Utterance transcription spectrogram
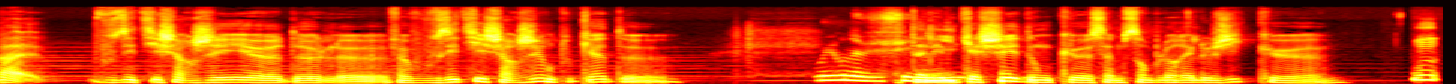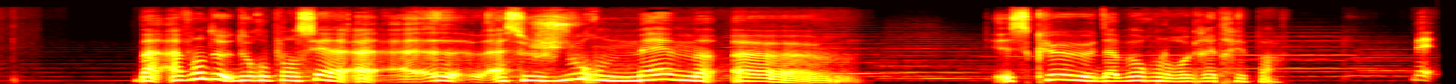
Bah, vous étiez chargé euh, de le, enfin vous vous étiez chargé en tout cas de Oui, on avait fait. d'aller le cacher, donc euh, ça me semblerait logique que Bah, avant de, de repenser à, à- à- à ce jour même, euh, est-ce que d'abord on le regretterait pas? Mais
